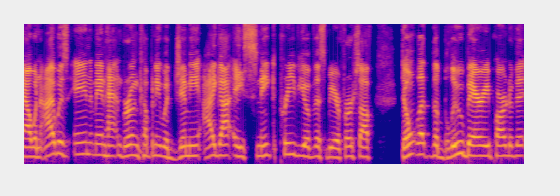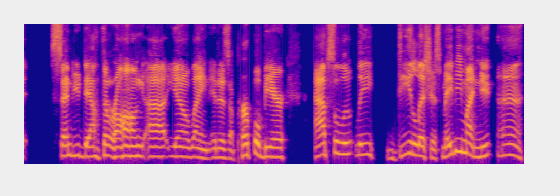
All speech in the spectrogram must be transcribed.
Now, when I was in Manhattan Brewing Company with Jimmy, I got a sneak preview of this beer. First off, don't let the blueberry part of it send you down the wrong uh, you know, lane. It is a purple beer, absolutely delicious. Maybe my new uh,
